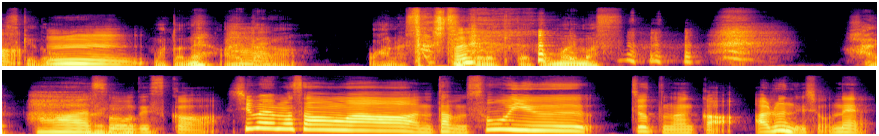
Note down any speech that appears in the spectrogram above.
なすけ。ど、うん。またね会えたはらお話しさせていただきたいと思います。はいはい、そうですか。柴山さんは、あの、多分そういう、ちょっとなんか、あるんでしょうね。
